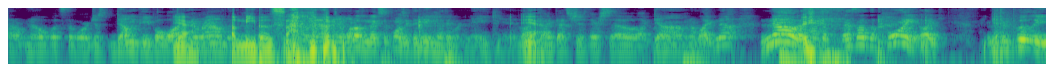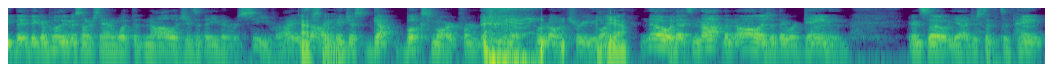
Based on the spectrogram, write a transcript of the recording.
don't know what's the word, just dumb people walking Yeah. around. With, Amoebas. and, and one of them makes the point like they didn't even know they were naked. Like, Yeah. like that's just they're so like dumb. And I'm like, no, no, that's not the, that's not the point. Like Yeah. completely, they, they completely misunderstand what the knowledge is that they even receive. Right? It's not like they just got book smart from eating a fruit on a tree. Like, Yeah. no, that's not the knowledge that they were gaining. And so, yeah, just to, to paint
